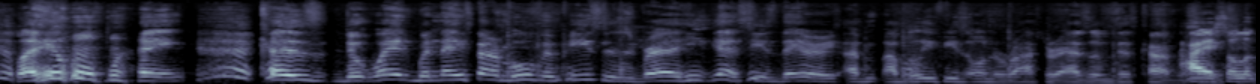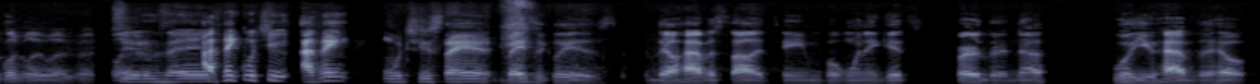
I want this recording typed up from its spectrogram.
like, like, cause the way when they start moving pieces, bruh, he yes, he's there. I, I believe he's on the roster as of this conversation. All right, so look, look, look, look, look. see what I'm saying? I think what you, I think what you're saying basically is they'll have a solid team, but when it gets further enough, will you have the help?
